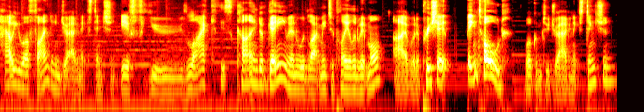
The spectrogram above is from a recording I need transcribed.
how you are finding Dragon Extinction. If you like this kind of game and would like me to play a little bit more, I would appreciate being told. Welcome to Dragon Extinction.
